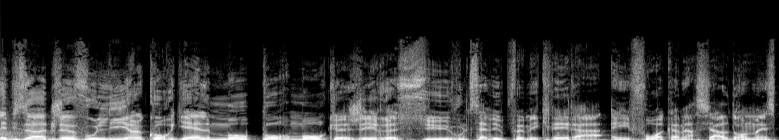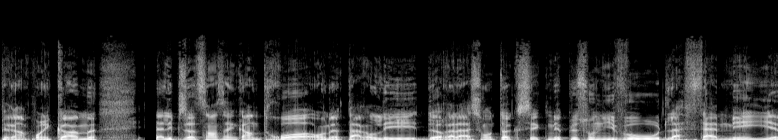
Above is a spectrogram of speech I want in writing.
L'épisode, je vous lis un courriel mot pour mot que j'ai reçu. Vous le savez, vous pouvez m'écrire à info à commercial À l'épisode 153, on a parlé de relations toxiques, mais plus au niveau de la famille.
